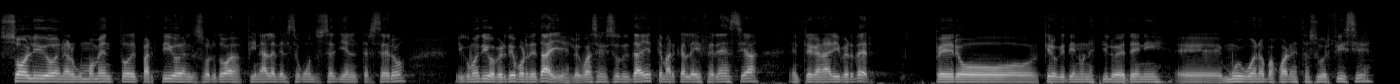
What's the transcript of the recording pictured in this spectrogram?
sólido en algún momento del partido, sobre todo a finales del segundo set y en el tercero. Y como digo, perdió por detalles. Lo que pasa es que esos detalles te marcan la diferencia entre ganar y perder. Pero creo que tiene un estilo de tenis eh, muy bueno para jugar en esta superficie.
